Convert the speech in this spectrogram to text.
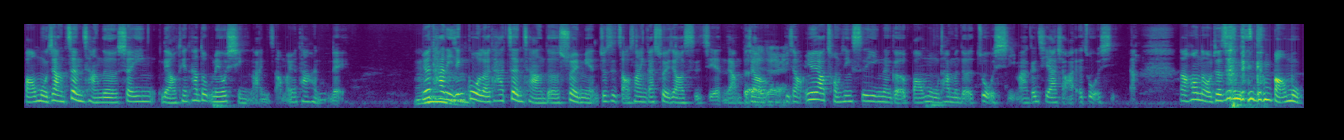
保姆这样正常的声音聊天，他都没有醒来，你知道吗？因为他很累。因为他已经嗯过了他正常的睡眠，就是早上应该睡觉的时间，这样比较比较，因为要重新适应那个保姆他们的作息嘛，跟其他小孩的作息这样。然后呢，我就在那边跟保姆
